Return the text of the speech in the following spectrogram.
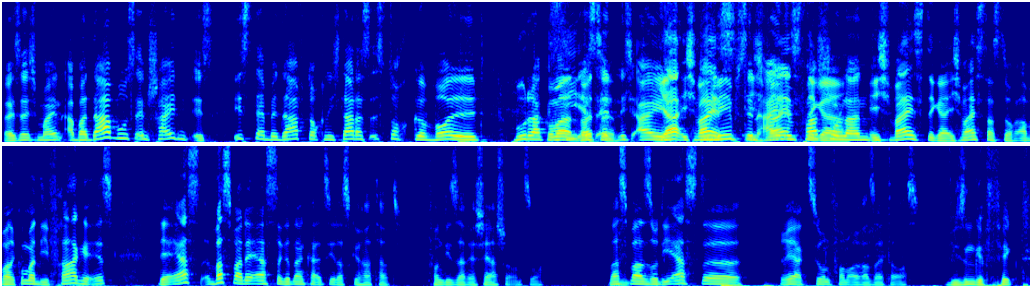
Weißt du, was ich meine? Aber da, wo es entscheidend ist, ist der Bedarf doch nicht da. Das ist doch gewollt. Burak, Guck mal, sieh es Leute. endlich ein. Ja, ich weiß. Du lebst in ich einem. Fascholand. Ich weiß, Digga, ich weiß das doch. Aber guck mal, die Frage ist, der erste, was war der erste Gedanke, als ihr das gehört habt? Von dieser Recherche und so. Was war so die erste Reaktion von eurer Seite aus? Wir sind gefickt.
